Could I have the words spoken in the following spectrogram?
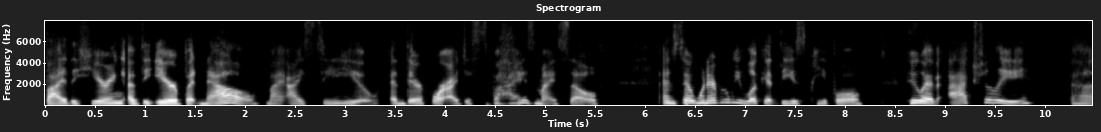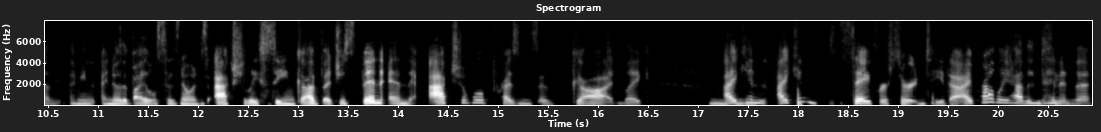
by the hearing of the ear, but now my eyes see you, and therefore I despise myself. And so, whenever we look at these people who have actually, um, I mean, I know the Bible says no one has actually seen God, but just been in the actual presence of God, like mm-hmm. I can, I can say for certainty that I probably haven't been in the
